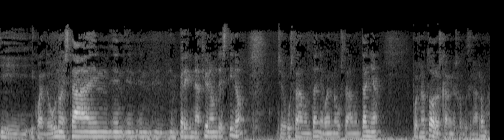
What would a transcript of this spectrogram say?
Y, cuando uno está en, peregrinación a un destino, si os gusta la montaña, como a mí me gusta la montaña, pues no todos los caminos conducen a Roma.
